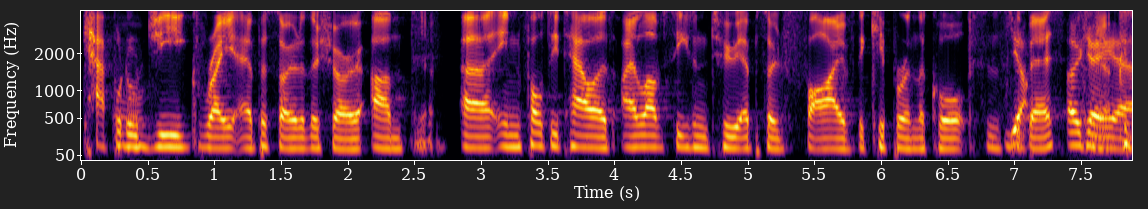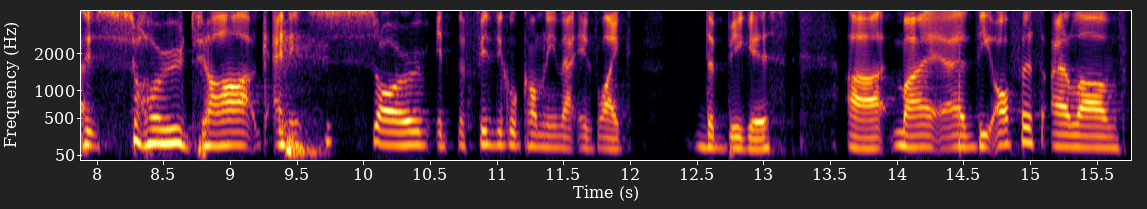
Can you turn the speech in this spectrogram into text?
capital G great episode of the show. Um, uh, in Fawlty Towers, I love season two, episode five, The Kipper and the Corpse is Yeah, the best. okay, yeah. because it's so dark and it's so it's the physical comedy that is like the biggest. Uh, my uh, The Office, I love.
